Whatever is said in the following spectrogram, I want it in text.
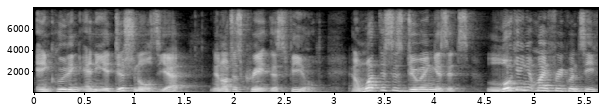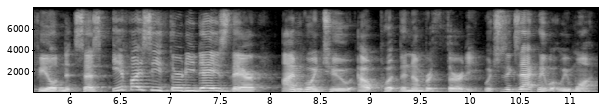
including any additionals yet and I'll just create this field. And what this is doing is it's looking at my frequency field and it says, if I see 30 days there, I'm going to output the number 30, which is exactly what we want.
